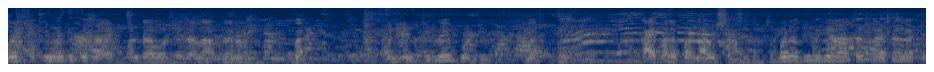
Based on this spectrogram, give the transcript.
परिस्थितीमध्ये कसं आहे पंधरा वर्ष झाला अपघात बरं. पण ह्यांची लई पोटी. बरं. काय फरक पडला आयुष्यामध्ये तुमचा? फरक म्हणजे आता काय सांगायचं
